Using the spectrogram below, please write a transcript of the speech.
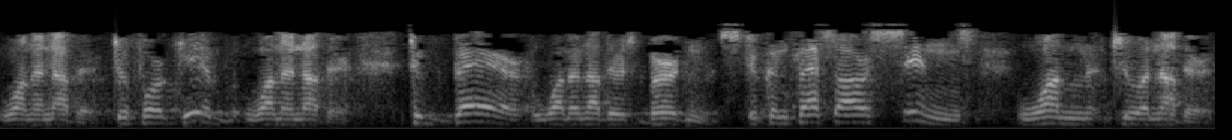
one another, to forgive one another, to bear one another's burdens, to confess our sins one to another,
